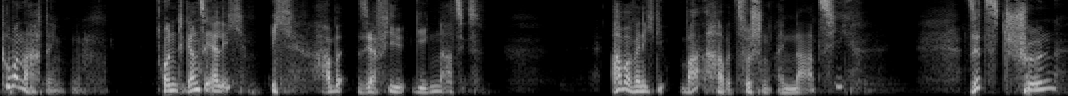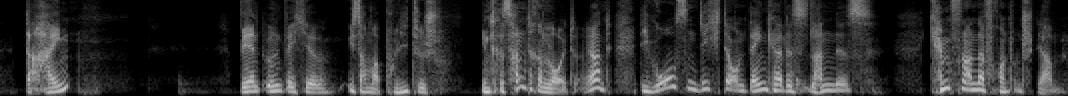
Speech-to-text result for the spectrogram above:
drüber nachdenken. Und ganz ehrlich, ich habe sehr viel gegen Nazis. Aber wenn ich die Wahl habe zwischen ein Nazi, sitzt schön daheim, während irgendwelche, ich sag mal, politisch interessanteren Leute, ja, die großen Dichter und Denker des Landes kämpfen an der Front und sterben.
